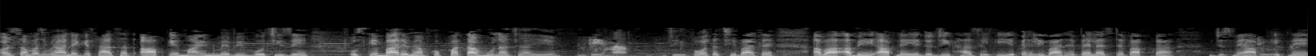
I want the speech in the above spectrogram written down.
और समझ में आने के साथ साथ आपके माइंड में भी वो चीज़ें उसके बारे में आपको पता होना चाहिए। जी मैम जी बहुत अच्छी बात है। अब अभी आपने ये जो जीत हासिल की ये पहली बार है पहला स्टेप आपका जिसमें आप इतने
